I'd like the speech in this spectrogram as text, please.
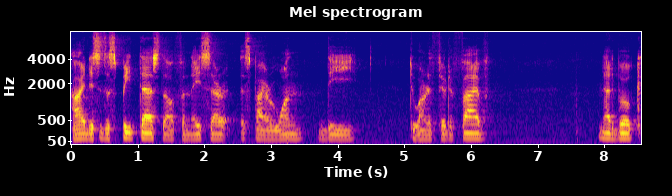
Hi, this is a speed test of an Acer Aspire 1 D255 netbook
